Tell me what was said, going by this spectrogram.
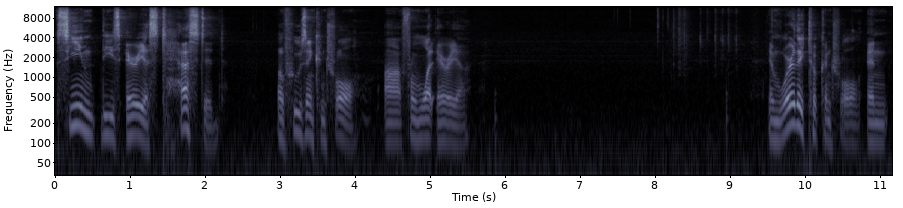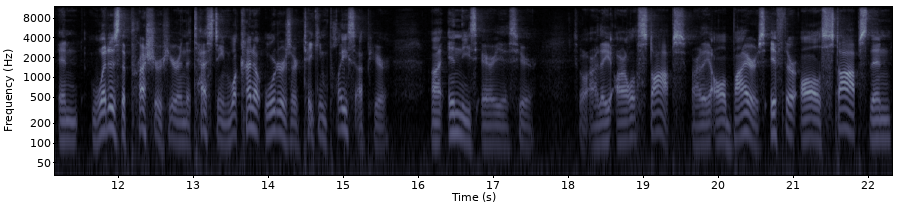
seeing these areas tested of who's in control uh, from what area and where they took control and and what is the pressure here in the testing? What kind of orders are taking place up here uh, in these areas here? So are they all stops? Are they all buyers? If they're all stops then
